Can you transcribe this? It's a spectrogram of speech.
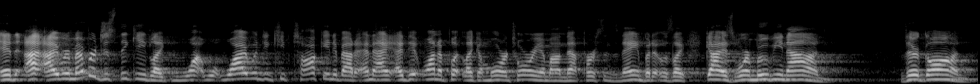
And I, I, remember just thinking, like, why, why, would you keep talking about it? And I, I didn't want to put like a moratorium on that person's name, but it was like, guys, we're moving on. They're gone.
